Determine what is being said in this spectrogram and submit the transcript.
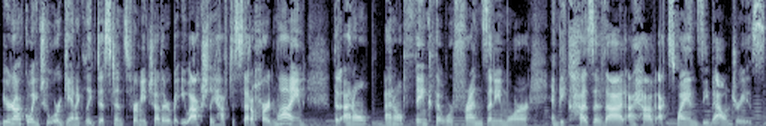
you're not going to organically distance from each other but you actually have to set a hard line that i don't i don't think that we're friends anymore. And because of that i have x y and z boundaries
